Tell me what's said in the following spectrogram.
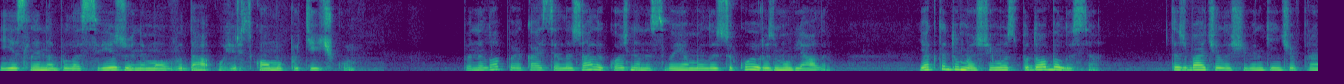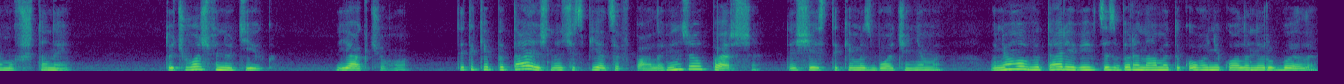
її слина була свіжою, немов вода у гірському потічку. Пенелопа і Кася лежали кожна на своєму лежаку і розмовляли. Як ти думаєш, йому сподобалося? Ти ж бачила, що він кінчив прямо в штани. То чого ж він утік? Як чого? Ти таке питаєш, наче з п'єця впала. Він же вперше, та ще й з такими збоченнями. У нього в отарі вівці з баранами такого ніколи не робили.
